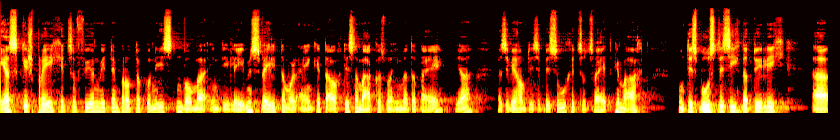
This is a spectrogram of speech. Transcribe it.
Erstgespräche zu führen mit den Protagonisten, wo man in die Lebenswelt einmal eingetaucht ist. Der Markus war immer dabei, ja. Also wir haben diese Besuche zu zweit gemacht und das musste sich natürlich äh,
